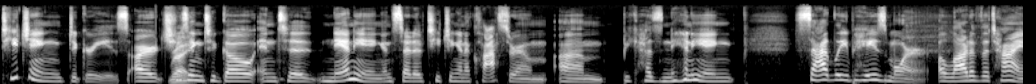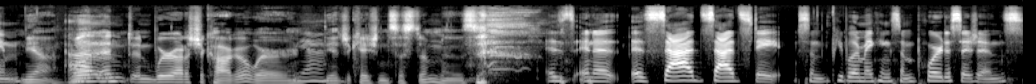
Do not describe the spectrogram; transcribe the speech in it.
teaching degrees are choosing to go into nannying instead of teaching in a classroom um, because nannying sadly pays more a lot of the time. Yeah. Well, Um, and and we're out of Chicago, where Yeah. the education system is is in a, a sad, sad state. Some people are making some poor decisions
